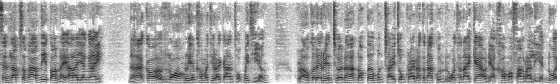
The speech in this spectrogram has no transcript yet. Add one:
เซ็นรับสภาพหนี้ตอนไหนอะไรยังไงนะฮะก็ร้องเรียนเข้ามาที่รายการถกไม่เถียง เราก็ได้เรียนเชิญนะฮะ ดรมนชัยจงไกรรัตนกุลหรือว่าทนายแก้วเนี่ยเข้ามาฟังรายละเอียดด้วย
